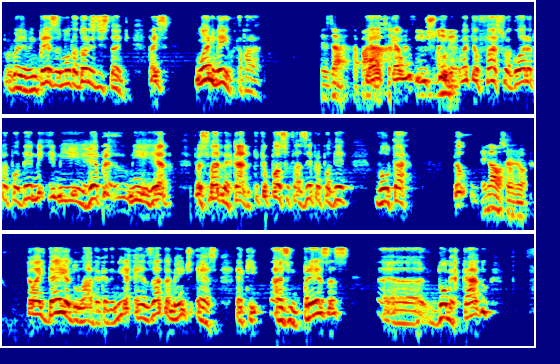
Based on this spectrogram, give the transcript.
por exemplo, empresas montadoras de estande, faz um ano e meio que está parada. Exato, tá parado. É, é um, um estudo. Como é que eu faço agora para poder me, me, me reaproximar do mercado? O que, que eu posso fazer para poder voltar? Então, Legal, Sérgio. Então, a ideia do Lab Academia é exatamente essa: é que as empresas uh, do mercado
